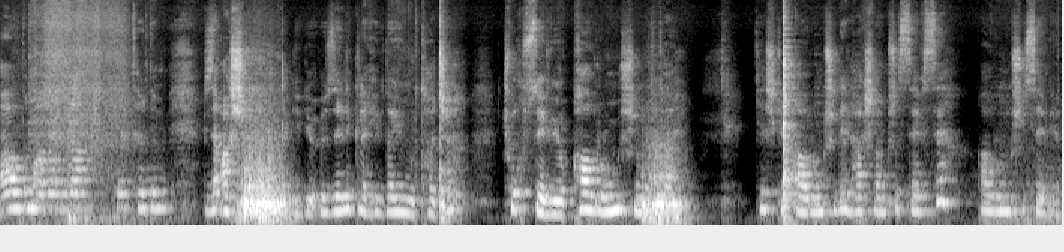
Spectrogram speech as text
aldım adamdan getirdim. Bize aşırı yumurta gidiyor. Özellikle Hivda yumurtacı. Çok seviyor. Kavrulmuş yumurta. Keşke kavrulmuşu değil haşlanmışı sevse. Kavrulmuşu seviyor.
